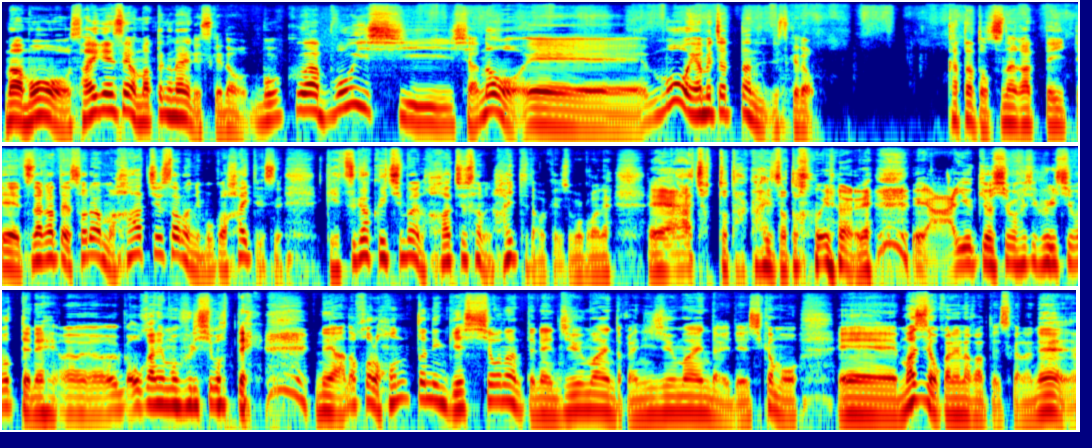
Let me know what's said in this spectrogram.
まあもう再現性は全くないですけど、僕は Voicy 社の、えー、もうやめちゃったんですけど、方と繋がっていて、繋がって、それはまあ、はあちゅうサロンに僕は入ってですね、月額1万円のはあちゅうサロンに入ってたわけですよ、僕はね。いやー、ちょっと高いぞと思いながらね、いやー、勇気を絞振り絞ってね、お金も振り絞って。ね、あの頃本当に月商なんてね、10万円とか20万円台で、しかも、えー、マジでお金なかったですからね、うん、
